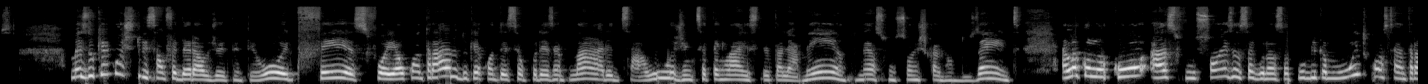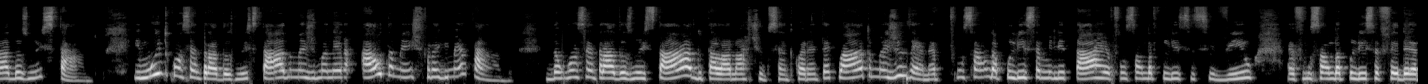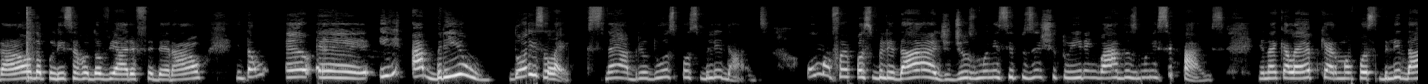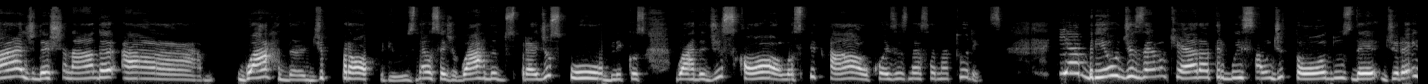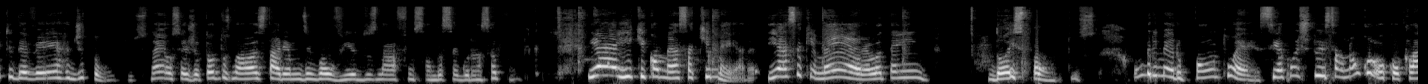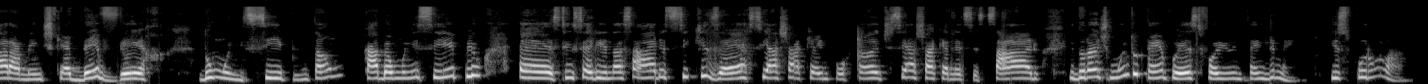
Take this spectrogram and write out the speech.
Mas o que a Constituição Federal de 88 fez foi, ao contrário do que aconteceu, por exemplo, na área de saúde, em que você tem lá esse detalhamento, né, as funções de cada um dos entes, ela colocou as funções da segurança pública muito concentradas no Estado. E muito concentradas no Estado, mas de maneira altamente fragmentada. Então, concentradas no Estado, está lá no artigo 144, mas dizendo, é função da Polícia Militar, é função da Polícia Civil, é função da Polícia Federal, da Polícia Rodoviária Federal, então, é, é, e abriu dois leques, né? abriu duas possibilidades. Uma foi a possibilidade de os municípios instituírem guardas municipais. E naquela época era uma possibilidade destinada a guarda de próprios, né? ou seja, guarda dos prédios públicos, guarda de escola, hospital, coisas dessa natureza. E abriu dizendo que era atribuição de todos, de, direito e dever de todos, né? ou seja, todos nós estaremos envolvidos na função da segurança pública. E é aí que começa a quimera. E essa quimera, ela tem dois pontos. Um primeiro ponto é: se a Constituição não colocou claramente que é dever do município, então cabe ao município é, se inserir nessa área se quiser, se achar que é importante, se achar que é necessário. E durante muito tempo esse foi o entendimento. Isso por um lado.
